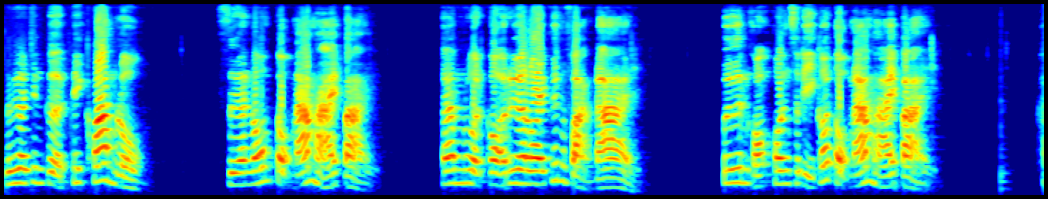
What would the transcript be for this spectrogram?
เรือจึงเกิดพลิกคว่ำลง เสือโน้มตกน้ำหายไปตำรวจเกาะเรือลอยขึ้นฝั่งได้ ปืนของพลสรีก็ตกน้ำหายไป ข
